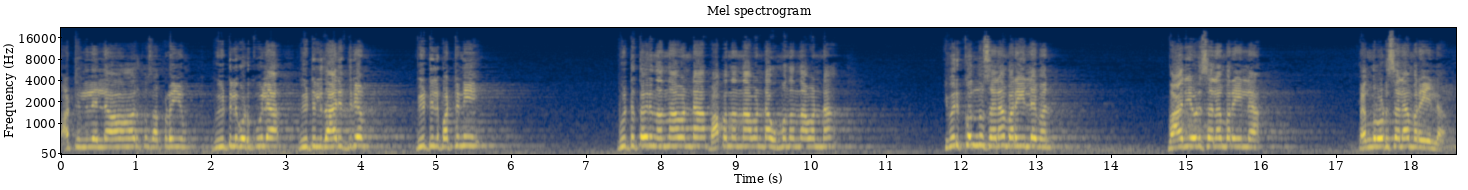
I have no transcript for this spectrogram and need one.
നാട്ടിലുള്ള എല്ലാവർക്കും സപ്ലൈയും വീട്ടിൽ കൊടുക്കൂല. വീട്ടിൽ ദാരിദ്ര്യം. വീട്ടിൽ പട്ടിണി. വീട്ടിലത്തവര് നന്നാവണ്ട ബാപ്പ നന്നാവണ്ട ഉമ്മ നന്നാവണ്ട. ഇവർക്കൊന്നും സലാം പറയില്ല ഇവൻ. ഭാര്യയോട് സലാം പറയില്ല. പെങ്ങളോട് സലാം പറയില്ല.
